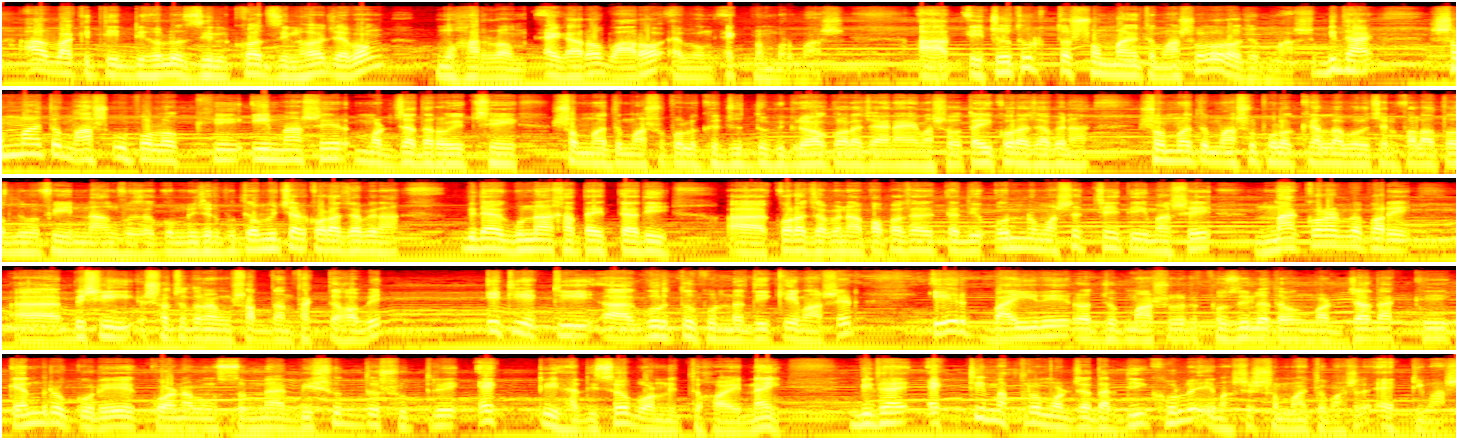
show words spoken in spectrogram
আর বাকি তিনটি হলো জিলকদ জিলহজ এবং মুহাররম, এগারো, বারো এবং এক নম্বর মাস। আর এই চতুর্থ সম্মানিত মাস হলো রজব মাস। বিধায় সম্মানিত মাস উপলক্ষে এই মাসের মর্যাদা রয়েছে। সম্মানিত মাস উপলক্ষে যুদ্ধ বিগ্রহ করা যায় না, এই মাসে তাই করা যাবে না। সম্মানিত মাস উপলক্ষে আল্লাহ বলেছেন ফালাতফি নাংফুজাকুম নিজের প্রতি অবিচার করা যাবে না। বিধায় গুনা খাতা ইত্যাদি করা যাবে না, পাপাচার ইত্যাদি অন্য মাসের চাইতে এই মাসে না করার ব্যাপারে বেশি সচেতন এবং সাবধান থাকতে হবে। এটি একটি গুরুত্বপূর্ণ দিক এই মাসের। এর বাইরে রজব মাসের ফজিলত এবং মর্যাদাকে কেন্দ্র করে কোরআন এবং সন্ন্যায় বিশুদ্ধ সূত্রে একটি হাদিসেও বর্ণিত হয় নাই। বিধায় একটি মাত্র মর্যাদার দিক হলো এ মাসের সম্মানিত মাসের একটি মাস।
